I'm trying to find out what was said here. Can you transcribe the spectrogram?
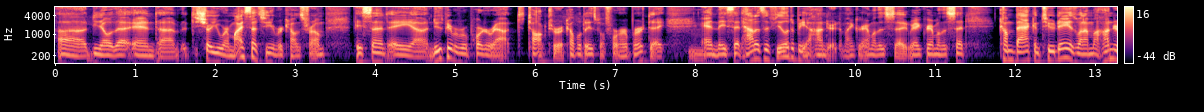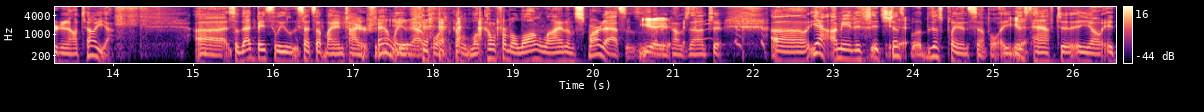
Uh, you know that, and um, to show you where my sense of humor comes from, they sent a uh, newspaper reporter out to talk to her a couple days before her birthday, Mm. and they said, "How does it feel to be hundred? And my grandmother said, "My grandmother said, come back in two days when I'm hundred, and I'll tell you." Uh, so that basically sets up my entire family at that point. Come, come from a long line of smartasses. Is Yeah, what yeah. it comes down to. Uh, yeah, I mean it's it's just just plain and simple. You just have to, you know, it.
